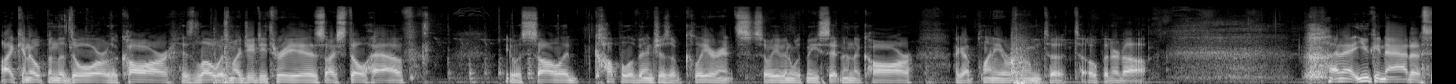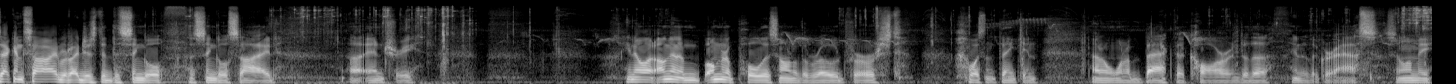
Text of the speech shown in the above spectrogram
I can open the door of the car as low as my GT3 is. I still have you know, a solid couple of inches of clearance. So even with me sitting in the car, I got plenty of room to, to open it up. And you can add a second side, but I just did the single, the single side uh, entry you know what, I'm gonna, I'm gonna pull this onto the road first. I wasn't thinking, I don't wanna back the car into the, into the grass. So let me,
